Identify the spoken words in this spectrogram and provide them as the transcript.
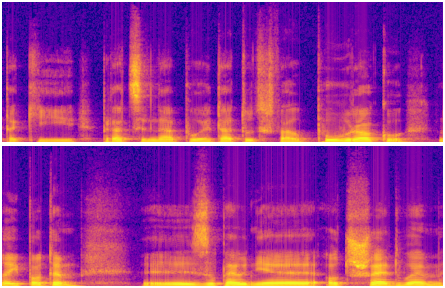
taki pracy na pół etatu trwał pół roku, no i potem zupełnie odszedłem.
